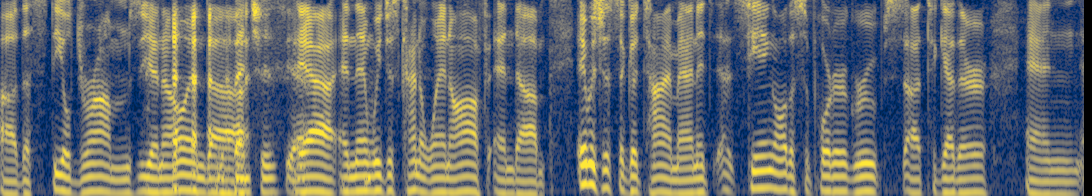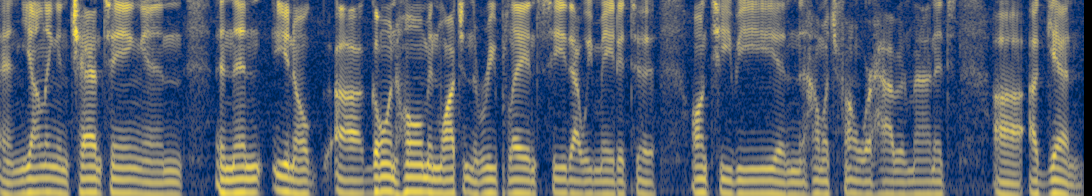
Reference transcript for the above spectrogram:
Uh, the steel drums, you know, and uh, benches, yeah. yeah, and then we just kind of went off, and um, it was just a good time, man. It, uh, seeing all the supporter groups uh, together and and yelling and chanting, and and then you know uh, going home and watching the replay and see that we made it to on TV and how much fun we're having, man. It's uh, again,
